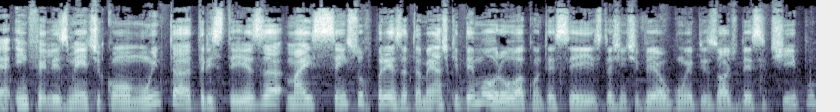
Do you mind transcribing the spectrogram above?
É, infelizmente, com muita tristeza, mas sem surpresa também. Acho que demorou a acontecer isso, a gente ver algum episódio desse tipo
